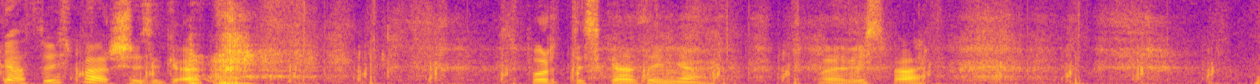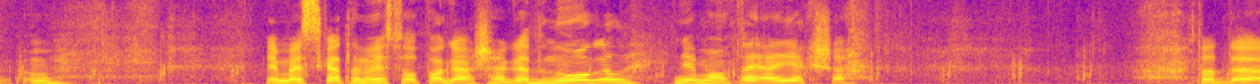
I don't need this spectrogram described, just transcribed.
Kāds vispār šis gads? Sportiskā ziņā vai vispār? Ja mēs skatāmies vēl pagājušā gada nogali, ņemam tajā iekšā, tad ā,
